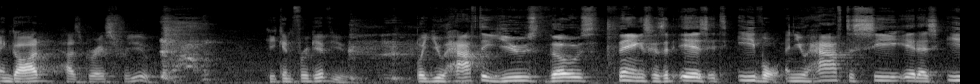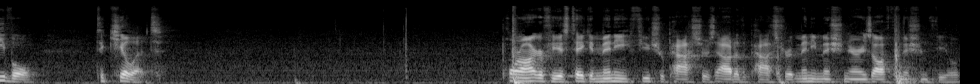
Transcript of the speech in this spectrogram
And God has grace for you. He can forgive you. But you have to use those things because it is, it's evil. And you have to see it as evil to kill it. Pornography has taken many future pastors out of the pastorate, many missionaries off the mission field.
